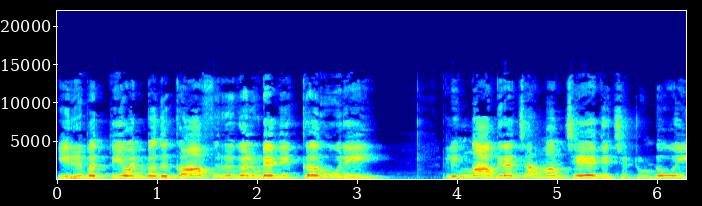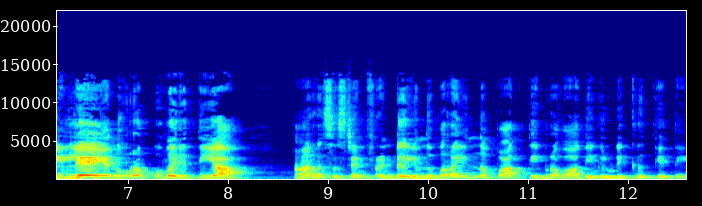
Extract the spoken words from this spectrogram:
ഇരുപത്തിയൊൻപത് കാഫിറുകളുടെ നിക്കറൂരി ലിംഗാഗ്ര ചർമ്മം ഛേദിച്ചിട്ടുണ്ടോ ഇല്ലേ എന്ന് ഉറപ്പ് വരുത്തിയ ആ റെസിസ്റ്റന്റ് ഫ്രണ്ട് എന്ന് പറയുന്ന പാക് തീവ്രവാദികളുടെ കൃത്യത്തെ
